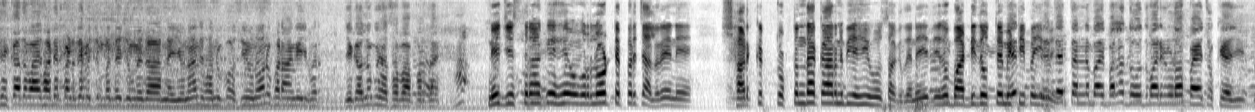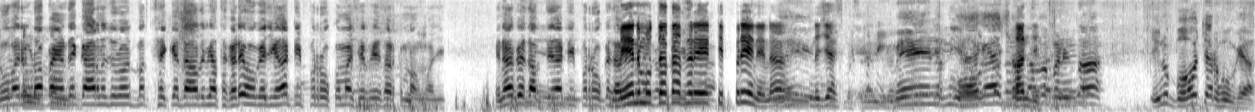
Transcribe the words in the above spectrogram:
ਠੇਕਾ ਦਵਾਇਆ ਸਾਡੇ ਪਿੰਡ ਦੇ ਵਿੱਚ ਬੰਦੇ ਜ਼ਿੰਮੇਦਾਰ ਨੇ ਜੀ ਉਹਨਾਂ ਨੇ ਸਾਨੂੰ ਅਸੀਂ ਉਹਨਾਂ ਨੂੰ ਫੜਾਂਗੇ ਜੀ ਫਿਰ ਜੇ ਕੱਲ ਨੂੰ ਕੋਈ ਹਾਦਸਾ ਵਾਪਰਦਾ ਹੈ। ਨਹੀਂ ਜਿਸ ਤਰ੍ਹਾਂ ਕਿ ਇਹ ਓਵਰਲੋਡ ਟਿੱਪਰ ਚੱਲ ਰਹੇ ਨੇ ਸੜਕ ਟੁੱਟਣ ਦਾ ਕਾਰਨ ਵੀ ਇਹੀ ਹੋ ਸਕਦੇ ਨੇ ਦੇਖੋ ਬਾਡੀ ਦੇ ਉੱਤੇ ਮਿੱਟੀ ਪਈ ਹੋਈ ਇਹਦੇ ਤਿੰਨ ਵਾਰ ਪਹਿਲਾਂ ਦੋ ਵਾਰੀ ਰੋੜਾ ਪੈ ਚੁੱਕਿਆ ਜੀ ਦੋ ਵਾਰੀ ਰੋੜਾ ਪੈਣ ਦੇ ਕਾਰਨ ਜਦੋਂ ਠੇਕੇਦਾਰ ਦੇ ਵੀ ਹੱਥ ਖੜੇ ਹੋ ਗਏ ਜੀ ਕਹਿੰਦਾ ਟਿੱਪਰ ਰੋਕੋ ਮੈਂ ਸਿਰਫ ਇਹ ਸੜਕ ਬਣਾਉਂਗਾ ਜੀ। ਇਹਨਾਂ ਫਿਰ ਦਫ਼ਤਰ ਦਾ ਟਿੱਪਰ ਰੋਕ ਕੇ ਸਾਡੇ ਮੇਨ ਮੁੱਦਾ ਤਾਂ ਫਿਰ ਇਹ ਟਿੱਪਰੇ ਨੇ ਨਾ ਨਜਾਇਜ਼ ਮੇਨ ਨਹੀਂ ਹੈਗਾ ਹਾਂਜੀ। ਇਹਨੂੰ ਬਹੁਤ ਚਿਰ ਹੋ ਗਿਆ।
